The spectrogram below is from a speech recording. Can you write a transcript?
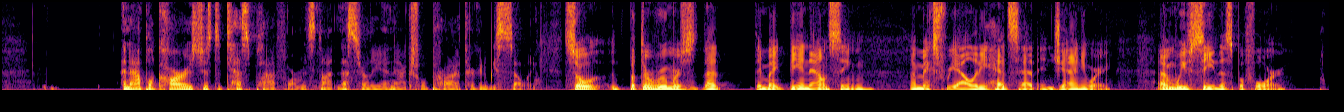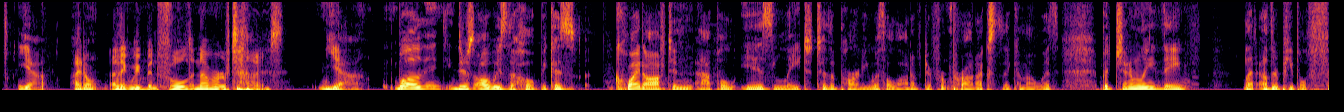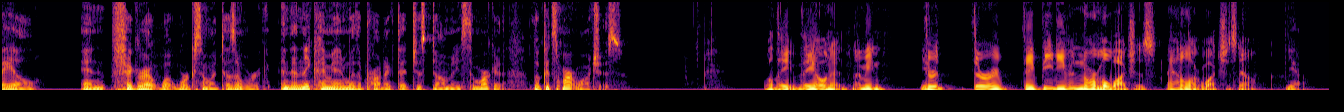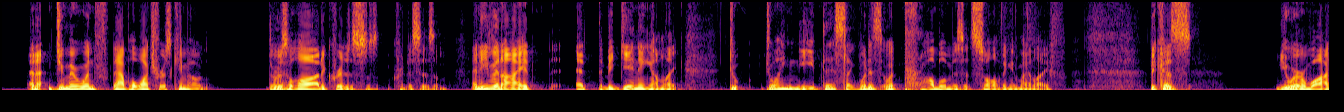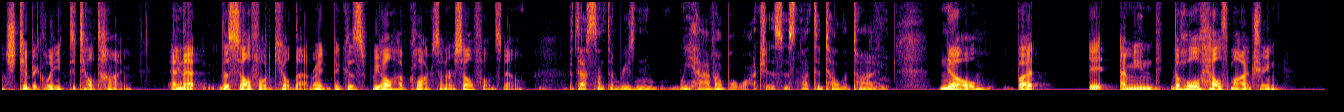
an Apple car is just a test platform it's not necessarily an actual product they're going to be selling So, but there are rumors that they might be announcing a mixed reality headset in January. And we've seen this before. yeah I don't I think we've been fooled a number of times. Yeah. Well, there's always the hope because quite often Apple is late to the party with a lot of different products that they come out with, but generally they let other people fail and figure out what works and what doesn't work, and then they come in with a product that just dominates the market. Look at smartwatches. Well, they, they own it. I mean, Yeah. they're they're they beat even normal watches, analog watches now. Yeah. And uh, do you remember when the Apple Watch first came out? There was a lot of criticism, and even I, at, at the beginning, I'm like, do do I need this? Like, what is what problem is it solving in my life? Because you wear a watch typically to tell time, and that the cell phone killed that, right? Because we all have clocks on our cell phones now. But that's not the reason we have Apple Watches. It's not to tell the time. No, but it. I mean, the whole health monitoring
